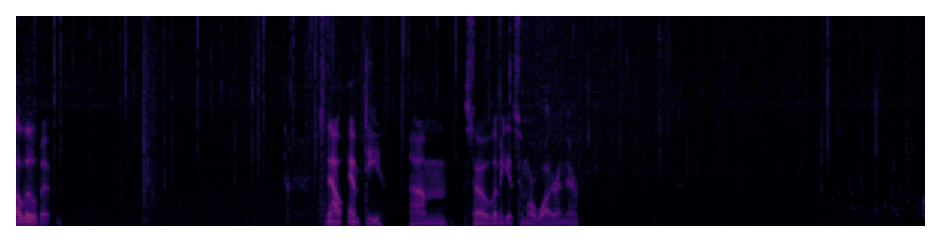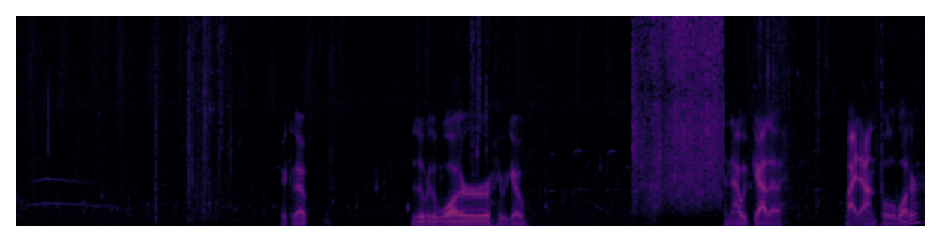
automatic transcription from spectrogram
A little bit. It's now empty, um, so let me get some more water in there. Pick it up. Is over the water. Here we go. And now we've got a Bidon full of water.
